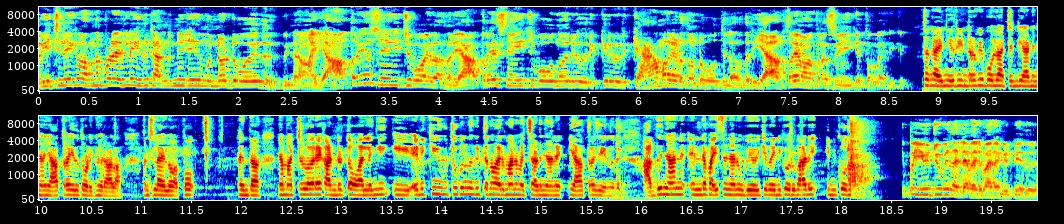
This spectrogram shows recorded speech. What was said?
റീച്ചിലേക്ക് വന്നപ്പോഴല്ലേ ഇത് കണ്ടിന്യൂ ചെയ്ത് മുന്നോട്ട് പോയത്? പിന്നെ ആ യാത്രയെ സ്നേഹിച്ച് പോയതാന്ന് യാത്രയെ സ്നേഹിച്ച് പോകുന്നവർ ഒരിക്കലും ഒരു ക്യാമറ എടുത്തോണ്ട് പോകത്തില്ല. അതൊരു യാത്രയെ മാത്രമേ സ്നേഹിക്കത്തുള്ളായിരിക്കും. കഴിഞ്ഞ ഒരു ഇന്റർവ്യൂ പോലും അറ്റൻഡ് ചെയ്യാൻ ഞാൻ യാത്ര ചെയ്ത് തുടങ്ങിയ ഒരാളാണ് മനസ്സിലായല്ലോ? അപ്പോൾ എന്താ ഞാൻ മറ്റുള്ളവരെ കണ്ടിട്ടോ? അല്ലെങ്കിൽ എനിക്ക് യൂട്യൂബിൽ നിന്ന് കിട്ടുന്ന വരുമാനം വെച്ചാണ് ഞാൻ യാത്ര ചെയ്യുന്നത്. അത് ഞാൻ എന്റെ പൈസ ഞാൻ ഉപയോഗിക്കുന്നത് എനിക്ക് ഒരുപാട് എനിക്ക് ഇപ്പൊ യൂട്യൂബിൽ നിന്നല്ലേ വരുമാനം കിട്ടിയത്?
